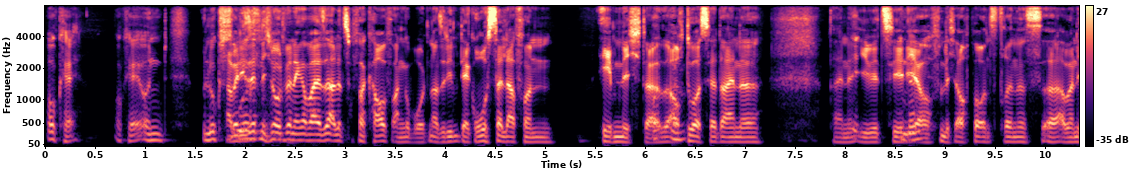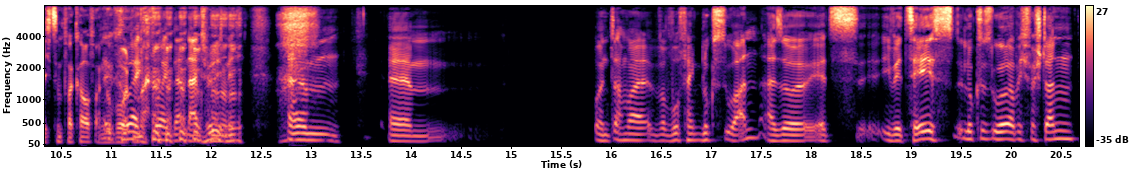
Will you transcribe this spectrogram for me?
Okay. Okay, und Luxus. Aber die sind nicht notwendigerweise alle zum Verkauf angeboten. Also die, der Großteil davon eben nicht. Also auch du hast ja deine, deine IWC, die ja hoffentlich auch bei uns drin ist, äh, aber nicht zum Verkauf angeboten. Korrekt, korrekt. Na, natürlich nicht. ähm, ähm, und sag mal, wo fängt Luxusuhr an? Also jetzt IWC ist Luxusuhr, habe ich verstanden.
